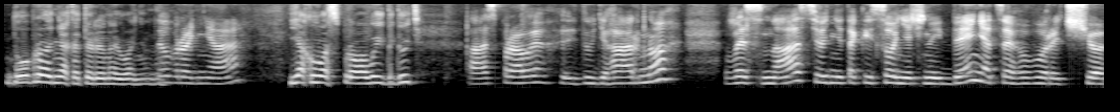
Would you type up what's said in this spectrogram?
Доброго дня, Катерина Іванівна. Доброго дня. Як у вас справи йдуть? А справи йдуть гарно. Весна. Сьогодні такий сонячний день, а це говорить, що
